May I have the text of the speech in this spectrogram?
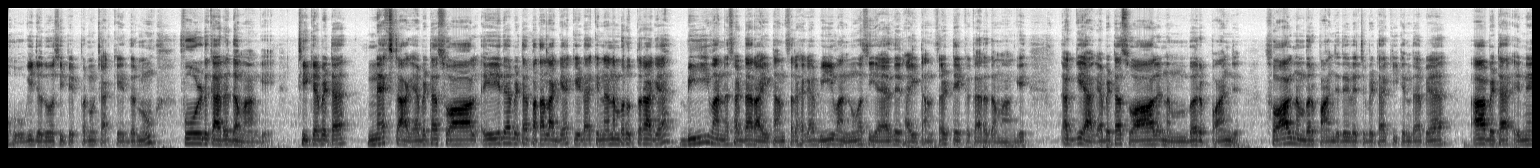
ਹੋਊਗੀ ਜਦੋਂ ਅਸੀਂ ਪੇਪਰ ਨੂੰ ਚੱਕ ਕੇ ਇਧਰ ਨੂੰ ਫੋਲਡ ਕਰ ਦਵਾਂਗੇ। ਠੀਕ ਹੈ ਬੇਟਾ? ਨੈਕਸਟ ਆ ਗਿਆ ਬੇਟਾ ਸਵਾਲ, ਇਹਦਾ ਬੇਟਾ ਪਤਾ ਲੱਗ ਗਿਆ ਕਿਹੜਾ, ਕਿੰਨਾ ਨੰਬਰ ਉੱਤਰ ਆ ਗਿਆ? B1 ਸਾਡਾ ਰਾਈਟ ਆਨਸਰ ਹੈਗਾ B1 ਨੂੰ ਅਸੀਂ as a right answer tick ਕਰ ਦਵਾਂਗੇ। ਅੱਗੇ ਆ ਗਿਆ ਬੇਟਾ ਸਵਾਲ ਨੰਬਰ 5 ਸਵਾਲ ਨੰਬਰ 5 ਦੇ ਵਿੱਚ ਬੇਟਾ ਕੀ ਕਹਿੰਦਾ ਪਿਆ? ਆ ਬੇਟਾ ਇਹਨੇ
